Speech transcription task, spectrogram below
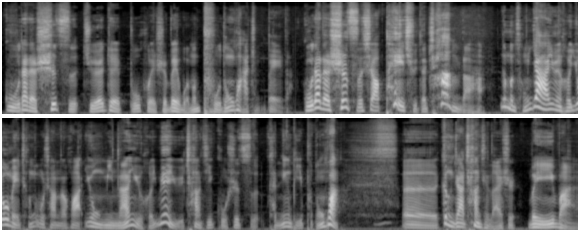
古代的诗词绝对不会是为我们普通话准备的。古代的诗词是要配曲的唱的哈。那么从押韵和优美程度上的话，用闽南语和粤语唱起古诗词，肯定比普通话，呃，更加唱起来是委婉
